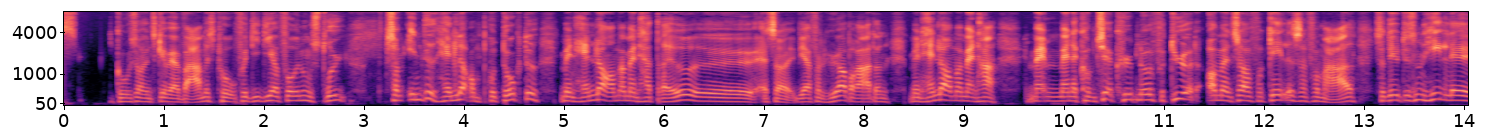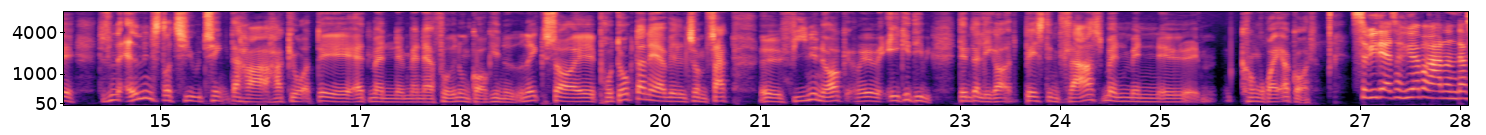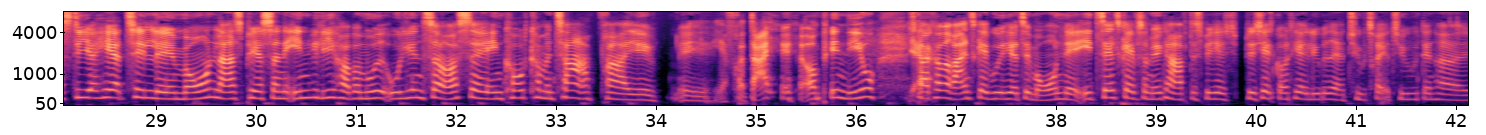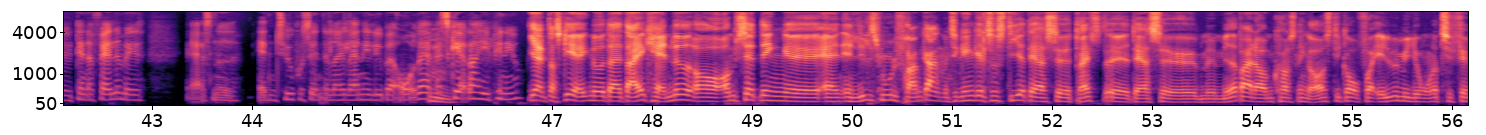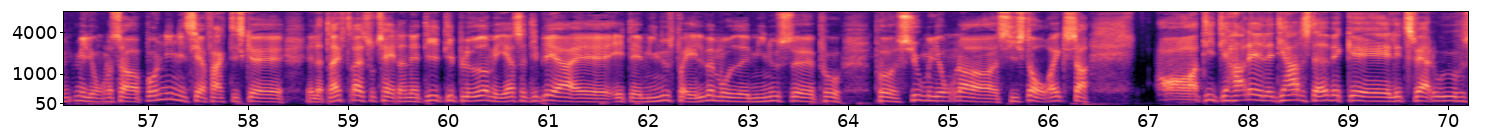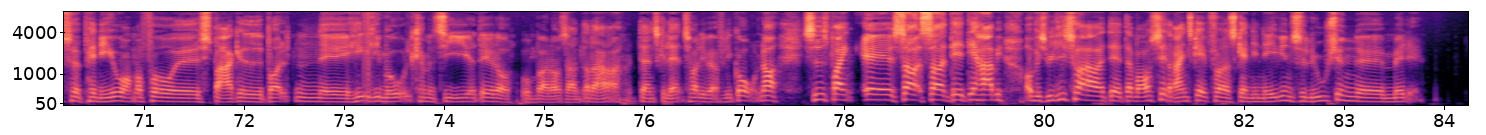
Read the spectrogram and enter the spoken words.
godsøjne skal være varmes på, fordi de har fået nogle stry, som intet handler om produktet, men handler om, at man har drevet, øh, altså i hvert fald høreapparaterne, men handler om, at man, har, man, man er kommet til at købe noget for dyrt, og man så har forgældet sig for meget. Så det, det er sådan helt øh, det er sådan administrative ting, der har, har gjort det, at man, man har fået nogle gok i nøden. Ikke? Så øh, produkterne er vel som sagt øh, fine nok. Øh, ikke de, dem, der ligger bedst in class, men, men øh, konkurrerer godt. Så vidt altså høreapparaterne, der stiger her til øh, morgen, Lars Persson, inden vi lige hopper mod olien, så også øh, en kort kommentar fra, øh, øh, ja, fra dig om Pineo. Ja. Der er kommet regnskab ud her til morgen. Et selskab, som ikke har haft det specielt, specielt godt her i løbet af 2023, den har, den er faldet med ja, sådan noget 18-20 procent eller et eller andet i løbet af året. Hvad, mm. hvad sker der i Pineo? Ja, der sker ikke noget. Der, der er ikke handlet, og omsætningen øh, er en, en lille smule fremgang, men til gengæld så stiger deres, øh, drift, øh, deres øh, medarbejderomkostninger også. De går fra 11 millioner til 15 millioner, så bundlinjen ser faktisk, øh, eller driftresultaterne, de, de bløder mere, så de bliver øh, et øh, minus på 11 mod øh, minus øh, på, på 7 millioner sidste år. Ikke? Så Åh, de, de, har det, de har det stadigvæk øh, lidt svært ude hos øh, Paneo om at få øh, sparket bolden øh, helt i mål, kan man sige. Og det er der åbenbart også andre, der har. Danske landshold i hvert fald i går. Nå, sidespring. Øh, så så det, det har vi. Og hvis vi lige tager, der, der var også et regnskab for Scandinavian Solution øh, med,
